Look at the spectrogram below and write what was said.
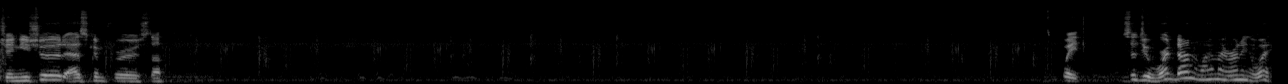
Shane, you should ask him for stuff. Wait, you said you weren't done? Why am I running away?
